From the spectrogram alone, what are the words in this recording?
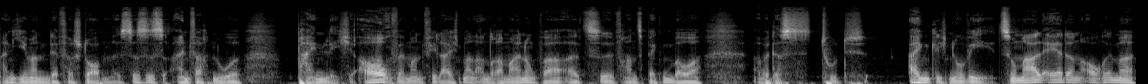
an jemanden, der verstorben ist? Das ist einfach nur peinlich, auch wenn man vielleicht mal anderer Meinung war als äh, Franz Beckenbauer. Aber das tut eigentlich nur weh. Zumal er dann auch immer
